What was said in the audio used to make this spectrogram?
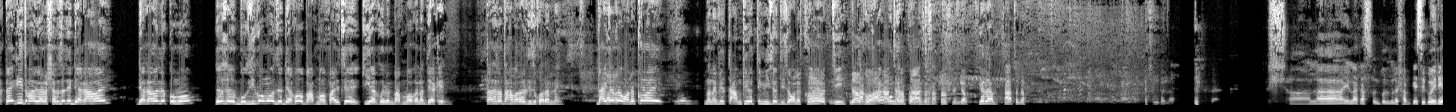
একটাই কি তোমার বেটার সাথে যদি দেখা হয় দেখা হইলে কমো। বুঝি কমো যে দেখো বাপ মা পাইছে কি আর করবেন? বাপ মা ওখানে দেখেন। তাছাড়া তো আমার আর কিছু করার নাই। দায়িত্ব অনেকক্ষণ হয় মানে ফির কাম ফিরতি মিস হয়ে দিছে অনেকক্ষণ হয় যাচ্ছি থাকো হ্যাঁ মন আচ্ছা, খারাপ করো আচ্ছা, নেই, যাও। গেলাম। আচ্ছা যাও। শালা এলাকার সলপলগুলো সব গেছি কই রে?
